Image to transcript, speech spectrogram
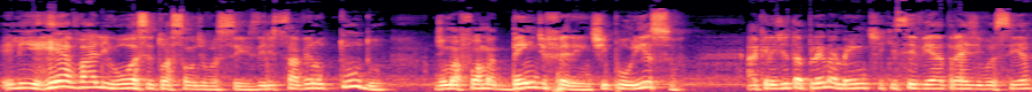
ele reavaliou a situação de vocês, ele está vendo tudo de uma forma bem diferente e por isso acredita plenamente que se vier atrás de você,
